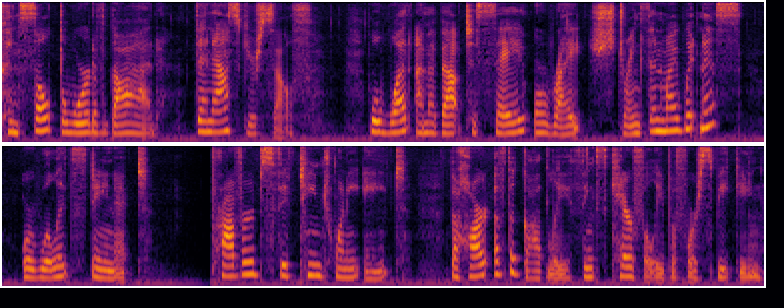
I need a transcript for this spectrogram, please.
consult the Word of God. Then ask yourself Will what I'm about to say or write strengthen my witness, or will it stain it? Proverbs 15:28 The heart of the godly thinks carefully before speaking.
